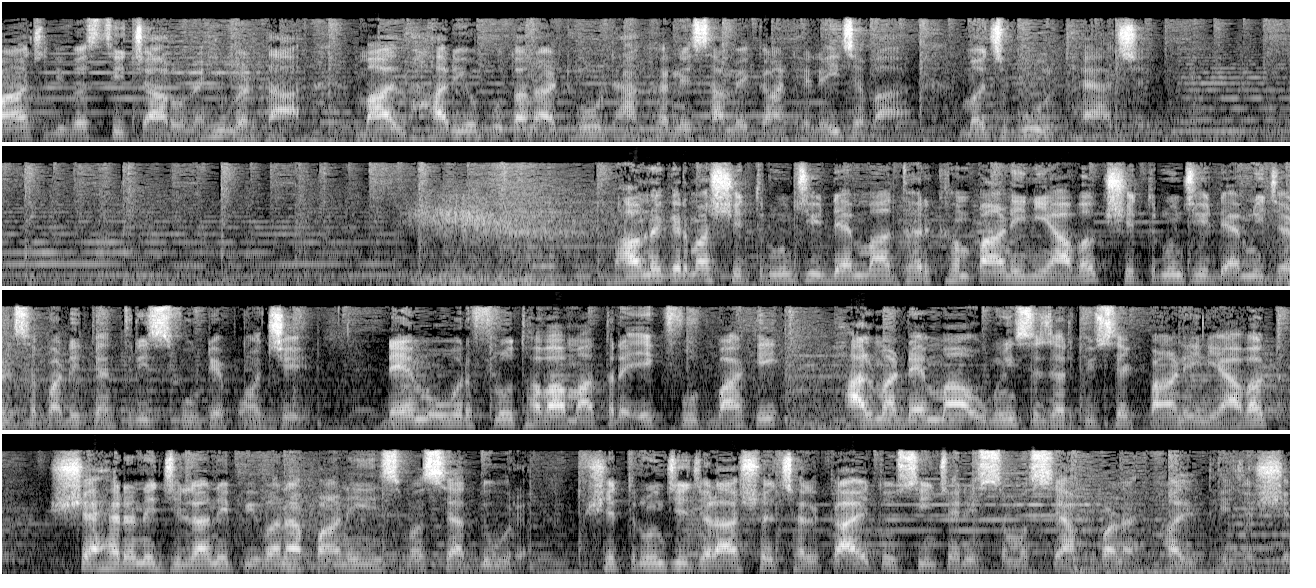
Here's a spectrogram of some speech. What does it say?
પાંચ દિવસથી ચારો નહીં મળતા માલધારીઓ પોતાના ઢોર ઢાખરને સામે કાંઠે લઈ જવા મજબૂર થયા છે. ભાવનગરમાં શેત્રુંજી ડેમમાં ધરખમ પાણીની આવક. શેત્રુંજી ડેમની જળસપાટી તેત્રીસ ફૂટે પહોંચી. ડેમ ઓવરફ્લો થવા માત્ર એક ફૂટ બાકી. હાલમાં ડેમમાં ઓગણીસ હજાર ક્યુસેક પાણીની આવક. શહેર અને જિલ્લાની પીવાના પાણીની સમસ્યા દૂર. શેત્રુંજી જળાશય છલકાય તો સિંચાઈની સમસ્યા પણ હલ થઈ જશે.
